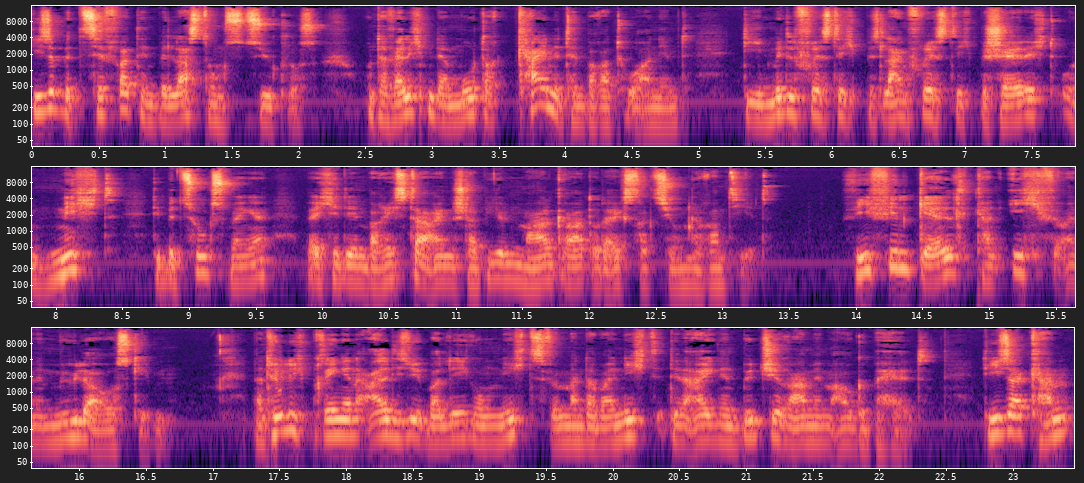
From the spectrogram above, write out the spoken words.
Diese beziffert den Belastungszyklus, unter welchem der Motor keine Temperatur annimmt, die ihn mittelfristig bis langfristig beschädigt und nicht die Bezugsmenge, welche dem Barista einen stabilen Mahlgrad oder Extraktion garantiert. Wie viel Geld kann ich für eine Mühle ausgeben? Natürlich bringen all diese Überlegungen nichts, wenn man dabei nicht den eigenen Budgetrahmen im Auge behält. Dieser kann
